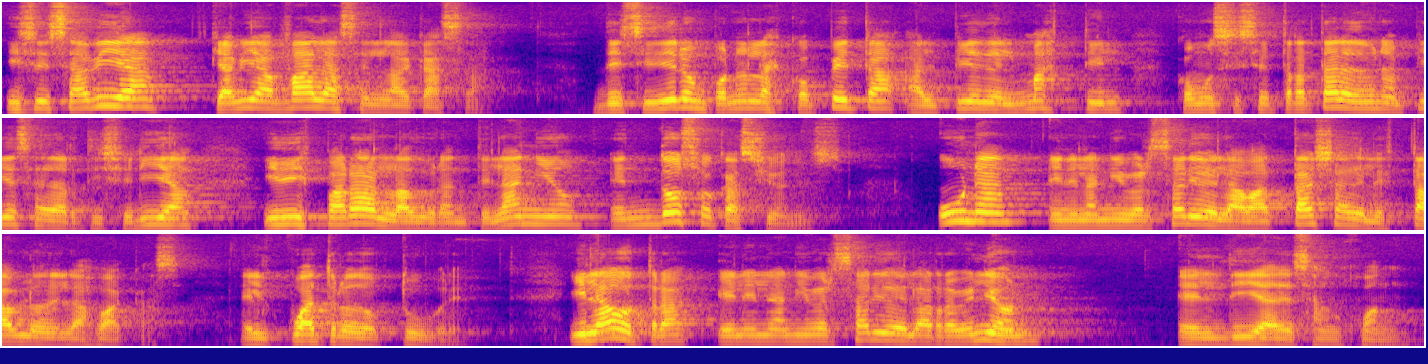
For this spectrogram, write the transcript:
y se sabía que había balas en la casa. Decidieron poner la escopeta al pie del mástil como si se tratara de una pieza de artillería y dispararla durante el año en dos ocasiones. Una en el aniversario de la batalla del establo de las vacas, el 4 de octubre, y la otra en el aniversario de la rebelión, el día de San Juan.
